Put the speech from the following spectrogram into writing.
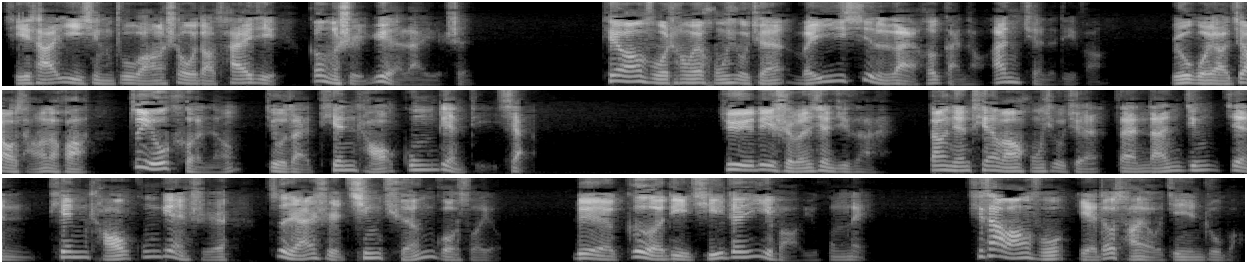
其他异姓诸王受到猜忌，更是越来越深。天王府成为洪秀全唯一信赖和感到安全的地方。如果要窖藏的话，最有可能就在天朝宫殿底下。据历史文献记载，当年天王洪秀全在南京建天朝宫殿时，自然是倾全国所有，掠各地奇珍异宝于宫内。其他王府也都藏有金银珠宝，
